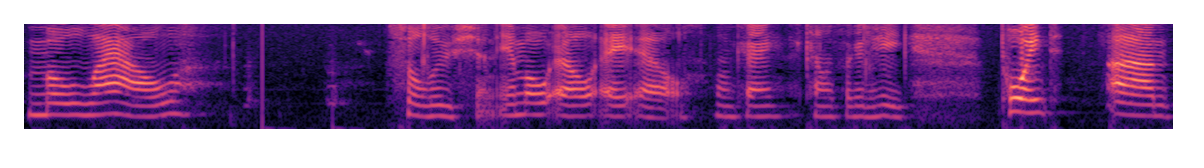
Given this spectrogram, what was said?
molal solution, M-O-L-A-L, okay? That kind of looks like a G. Point, um,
